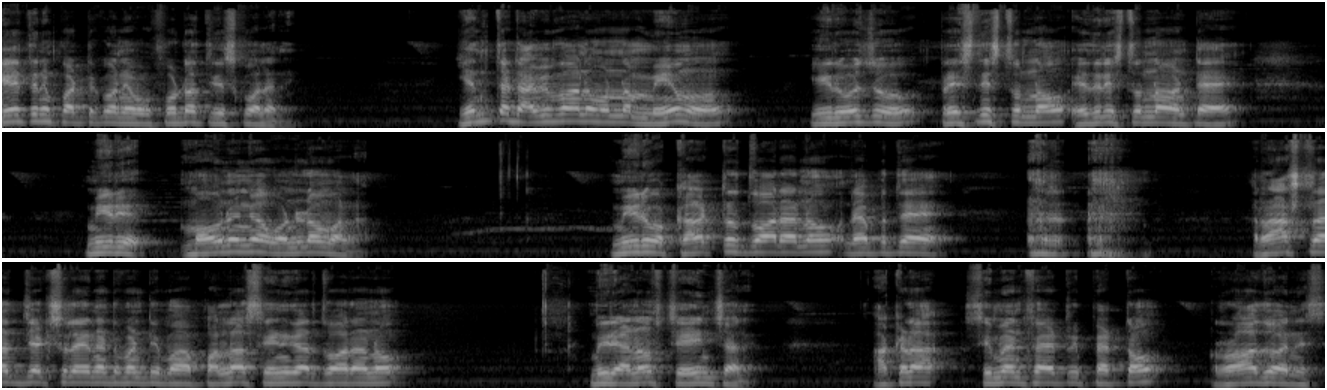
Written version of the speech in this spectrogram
చేతిని పట్టుకొని ఒక ఫోటో తీసుకోవాలని. ఎంతటి అభిమానం ఉన్న మేము ఈరోజు ప్రశ్నిస్తున్నాం ఎదిరిస్తున్నాం అంటే మీరు మౌనంగా ఉండడం వల్ల. మీరు ఒక కలెక్టర్ ద్వారానో లేకపోతే రాష్ట్ర అధ్యక్షులైనటువంటి మా పల్లా శ్రేణి గారి ద్వారానో మీరు అనౌన్స్ చేయించాలి. అక్కడ సిమెంట్ ఫ్యాక్టరీ పెట్టడం రాదు అనేసి.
